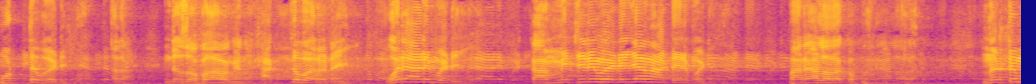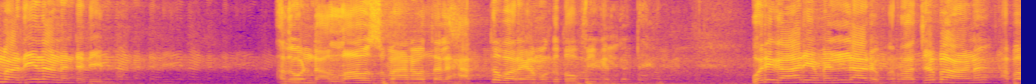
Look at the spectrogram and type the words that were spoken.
പൊട്ട് പേടില്ല. അതാണ്. എന്റെ സ്വഭാവം അങ്ങനെ. ഹക്ക് പറയണില്ല ഒരാളും പേടില്ല കമ്മിറ്റിന് പേടില്ല നാട്ടുകാരും പേടില്ല പറയാനുള്ളതൊക്കെ പറയാം. അതാണ്. എന്നിട്ട് മതി എന്നാണ് എന്റെ തീരുമാനം അതുകൊണ്ട് അള്ളാഹു സുബാനോത്തല ഹക്ക് പറയാൻ നമുക്ക് തോഫിക്കൽക്കട്ടെ ഒരു കാര്യം എല്ലാവരും റജബാണ് അപ്പൊ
